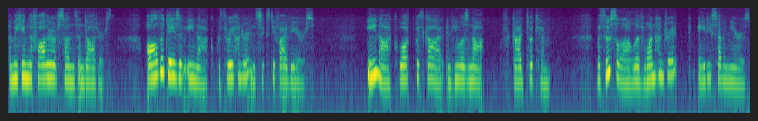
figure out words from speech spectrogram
and became the father of sons and daughters. All the days of Enoch were three hundred and sixty-five years. Enoch walked with God, and he was not, for God took him. Methuselah lived one hundred and eighty-seven years,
